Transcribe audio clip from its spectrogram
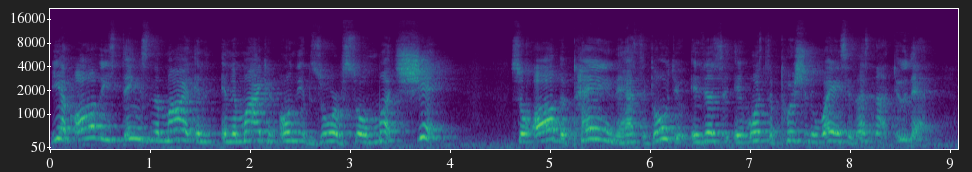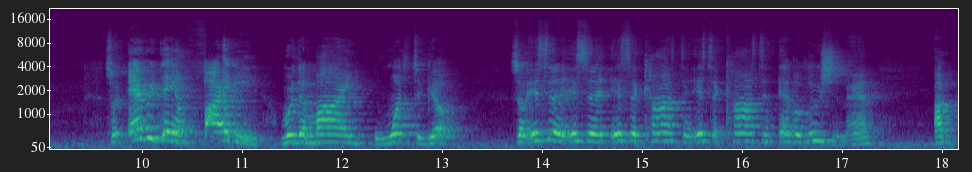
You have all these things in the mind, and, and the mind can only absorb so much shit. So all the pain that has to go through, it does it wants to push it away and say, let's not do that. So every day I'm fighting where the mind wants to go. So it's a it's a it's a constant it's a constant evolution, man. I'm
